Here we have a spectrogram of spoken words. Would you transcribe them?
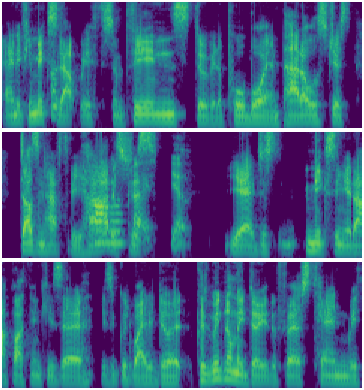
And if you mix it up with some fins, do a bit of pull buoy and paddles, just doesn't have to be hard. Oh, okay. It's just yeah yeah, just mixing it up, I think is a is a good way to do it because we'd normally do the first ten with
